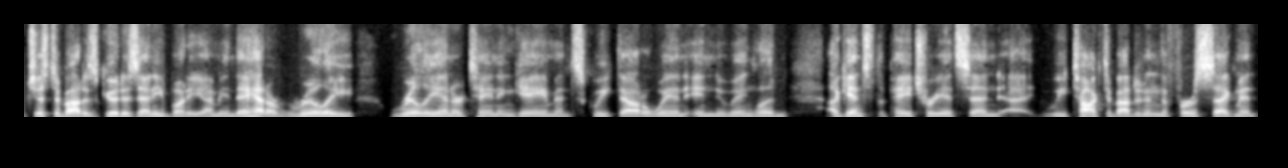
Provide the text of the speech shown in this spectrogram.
just about as good as anybody. I mean, they had a really really entertaining game and squeaked out a win in New England against the Patriots. And uh, we talked about it in the first segment.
